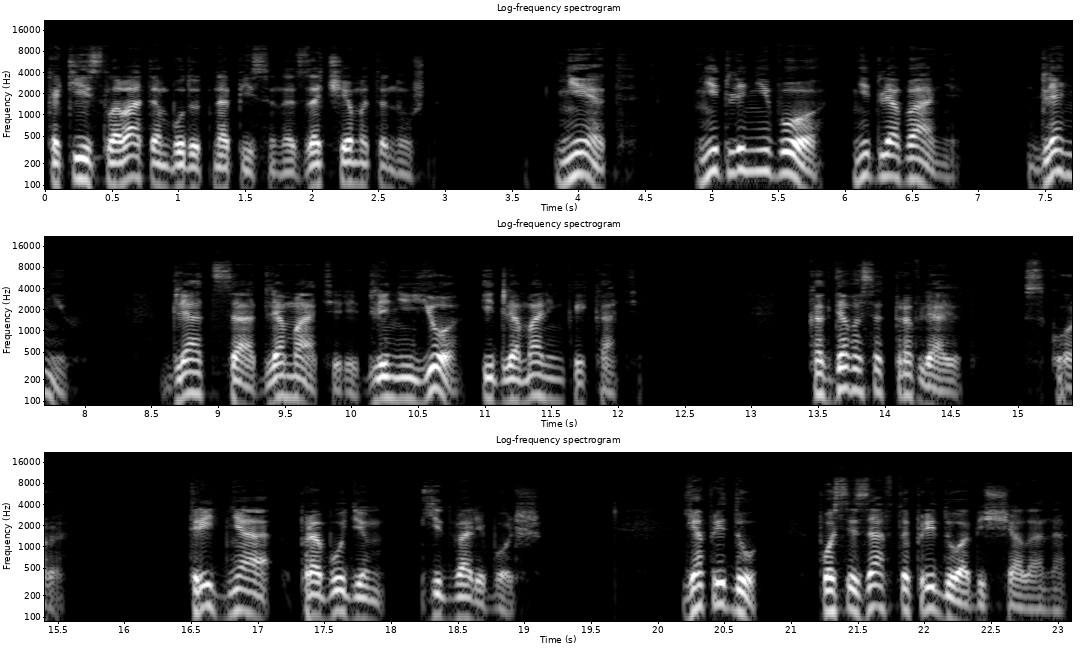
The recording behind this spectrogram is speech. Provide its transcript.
какие слова там будут написаны, зачем это нужно. Нет, не для него, не для Вани, для них, для отца, для матери, для нее и для маленькой Кати. Когда вас отправляют? Скоро. Три дня пробудем, едва ли больше. Я приду, послезавтра приду, обещала она.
